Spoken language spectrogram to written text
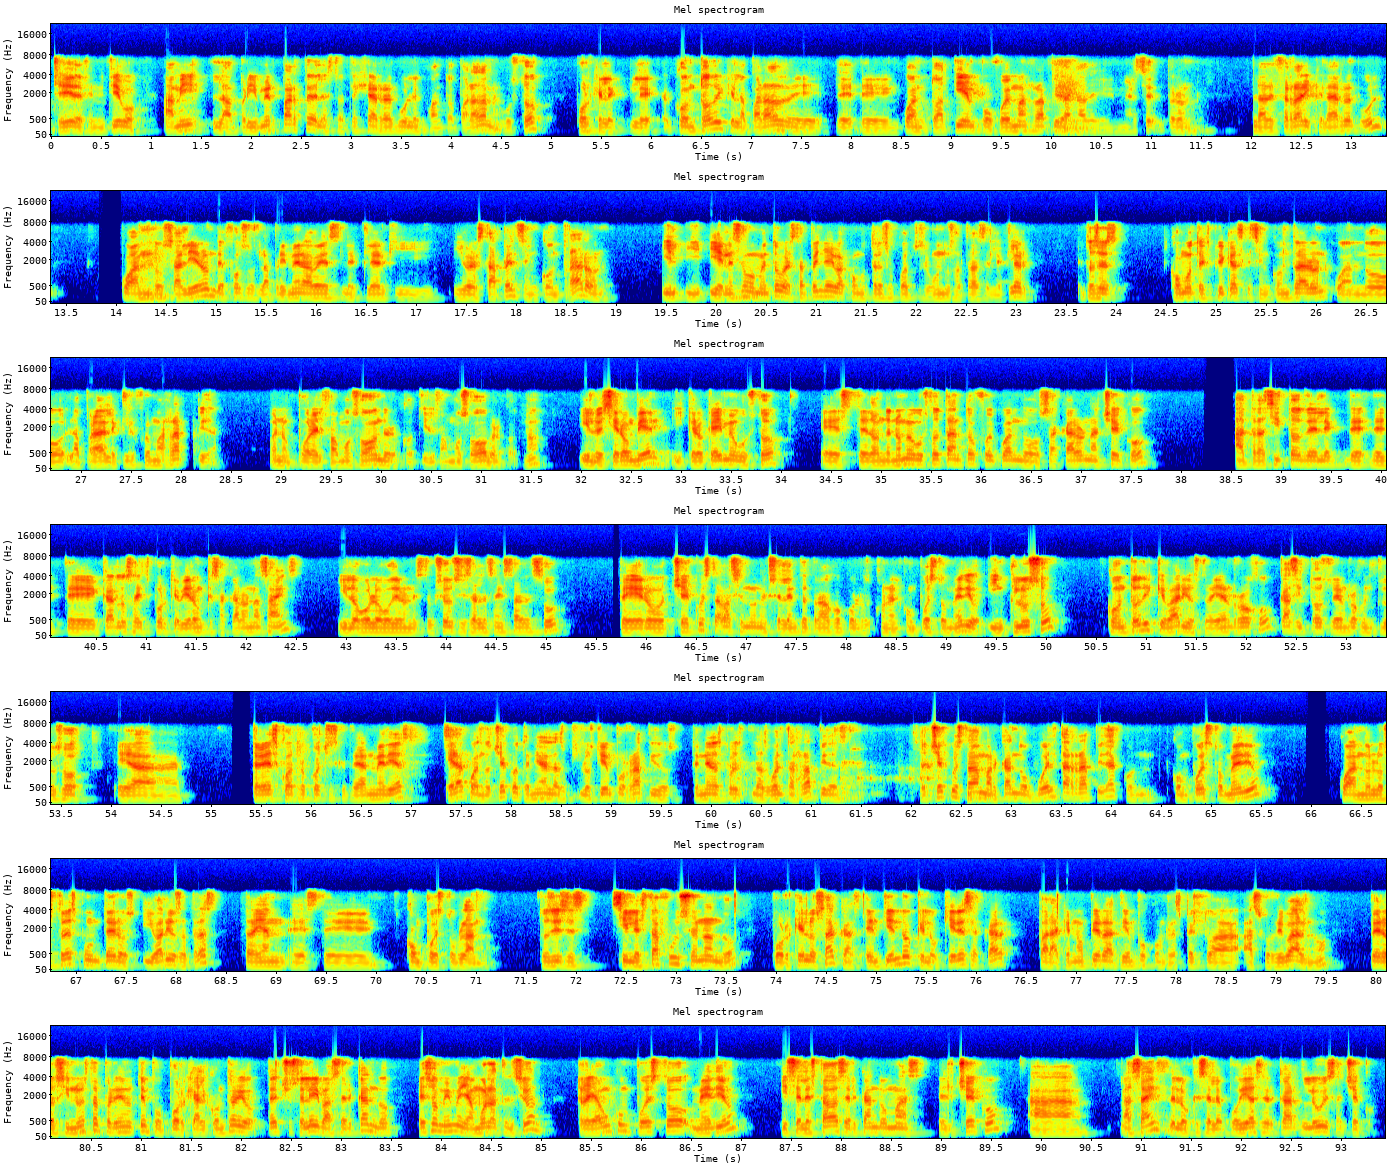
Sí, definitivo. A mí la primer parte de la estrategia de Red Bull en cuanto a parada me gustó, porque le, con todo y que la parada de, en cuanto a tiempo fue más rápida la de Mercedes, perdón, la de Ferrari que la de Red Bull, cuando salieron de Fosos la primera vez Leclerc y, Verstappen se encontraron y, y, en ese momento Verstappen ya iba como tres o cuatro segundos atrás de Leclerc. Entonces, ¿cómo te explicas que se encontraron cuando la parada de Leclerc fue más rápida? Bueno, por el famoso undercut y el famoso overcut, ¿no? Y lo hicieron bien y creo que ahí me gustó. Este, donde no me gustó tanto fue cuando sacaron a Checo atrasito de, de, Carlos Sainz porque vieron que sacaron a Sainz y luego luego dieron instrucción si sale Sainz sale su pero Checo estaba haciendo un excelente trabajo con, con el compuesto medio incluso con todo y que varios traían rojo casi todos traían rojo incluso era tres cuatro coches que traían medias era cuando Checo tenía los tiempos rápidos tenía las, las vueltas rápidas Checo estaba marcando vuelta rápida con compuesto medio cuando los tres punteros y varios atrás traían este compuesto blando. Entonces dices, si le está funcionando, ¿por qué lo sacas? Entiendo que lo quiere sacar para que no pierda tiempo con respecto a, su rival, ¿no? Pero si no está perdiendo tiempo, porque al contrario, de hecho se le iba acercando, eso a mí me llamó la atención. Traía un compuesto medio y se le estaba acercando más el checo a, a Sainz de lo que se le podía acercar Luis a Checo.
